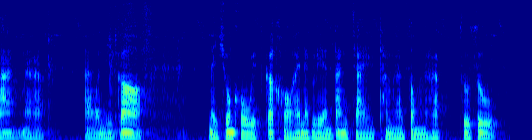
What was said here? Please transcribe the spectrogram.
บ้างนะครับวันนี้ก็ในช่วงโควิด ก็ขอให้นักเรียนตั้งใจทำงานส่งนะครับ สู้ๆ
